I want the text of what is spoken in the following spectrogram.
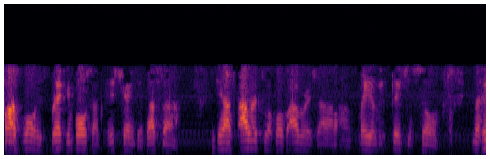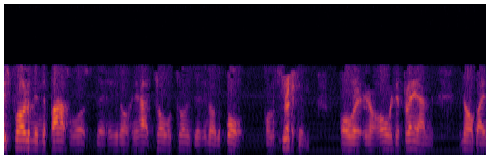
fastball, his breaking balls, and his changeup. That's uh, he has average to above average uh, major league pitches. So, you know, his problem in the past was that you know he had trouble throwing the you know the ball consistent right. over you know over the play, and you know by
